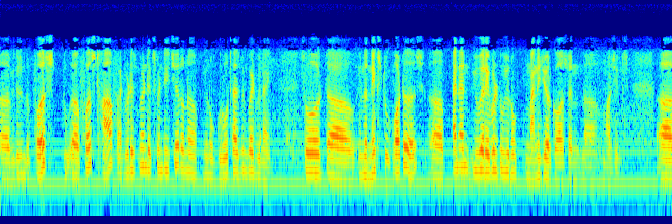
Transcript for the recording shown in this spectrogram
uh, because in the first uh, first half, advertisement expenditure on a you know growth has been quite benign. So uh, in the next two quarters, uh, and and you were able to you know manage your cost and uh, margins. Uh,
